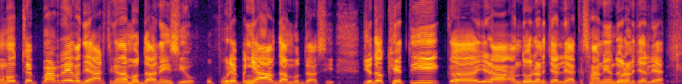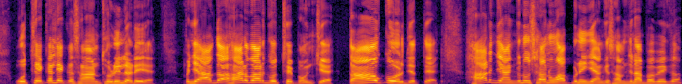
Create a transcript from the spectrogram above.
ਹੁਣ ਉੱਥੇ ਪੜ੍ਹ ਰਹੇ ਵਿਦਿਆਰਥੀਆਂ ਦਾ ਮੁੱਦਾ ਨਹੀਂ ਸੀ ਉਹ ਉਹ ਪੂਰੇ ਪੰਜਾਬ ਦਾ ਮੁੱਦਾ ਸੀ। ਜਦੋਂ ਖੇਤੀ ਅ, ਜਿਹੜਾ ਅੰਦੋਲਨ ਚੱਲਿਆ ਕਿਸਾਨੀ ਅੰਦੋਲਨ ਚੱਲਿਆ ਉੱਥੇ ਇਕੱਲੇ ਕਿਸਾਨ ਥੋੜੀ ਲੜੇ ਆ ਪੰਜਾਬ ਦਾ ਹਰ ਵਰਗ ਉੱਥੇ ਪਹੁੰਚਿਆ ਤਾਂ ਉਹ ਘੋਲ ਜਿੱਤਿਆ ਹਰ ਜੰਗ ਨੂੰ ਸਾਨੂੰ ਆਪਣੀ ਜੰਗ ਸਮਝਣਾ ਪਵੇਗਾ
